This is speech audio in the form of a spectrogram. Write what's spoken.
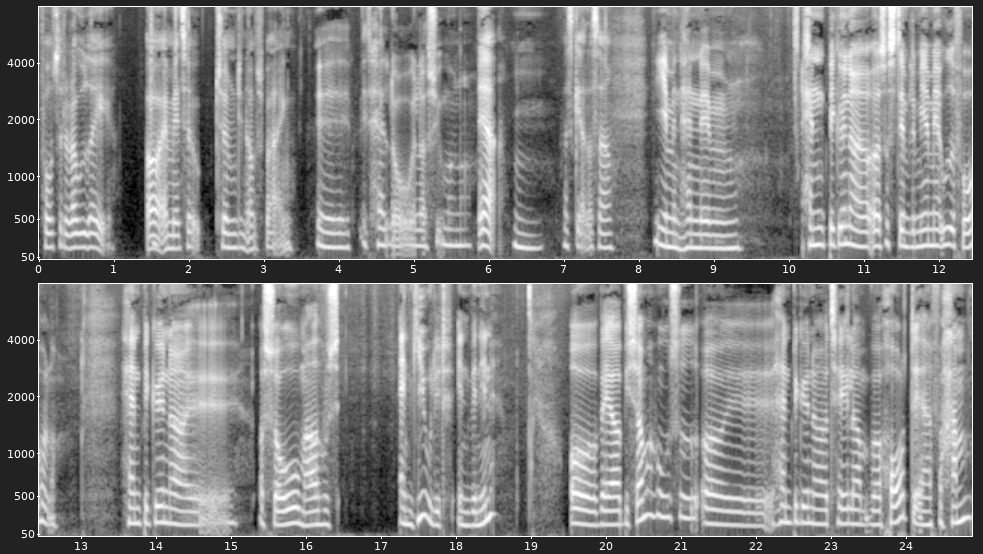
fortsætter dig ud af, og er med til at tømme din opsparing? Øh, et halvt år eller syv måneder. Ja. Mm. Hvad sker der så? Jamen, han, øh, han begynder også at stemple mere og mere ud af forholdet. Han begynder øh, at sove meget hos angiveligt en veninde, og være oppe i sommerhuset, og øh, han begynder at tale om, hvor hårdt det er for ham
